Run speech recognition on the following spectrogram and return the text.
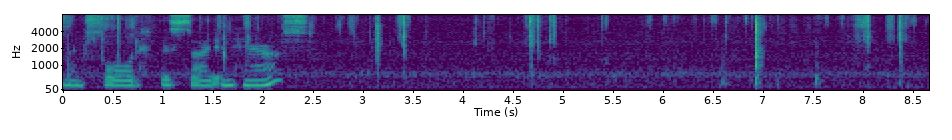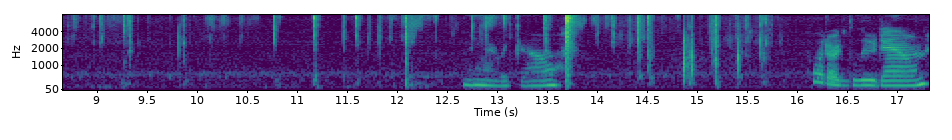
And then fold this side in half. There we go. Put our glue down.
